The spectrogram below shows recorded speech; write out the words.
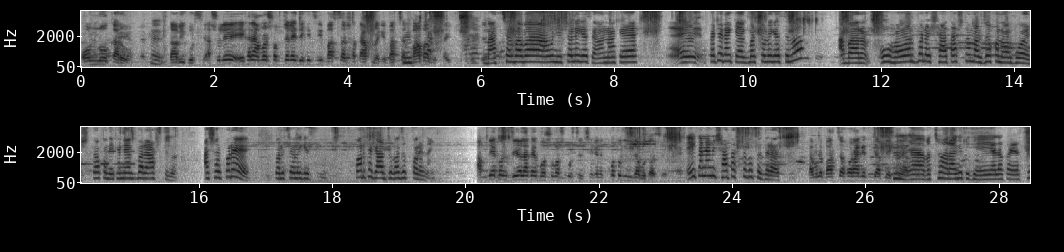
অন্য কারও দাবি করছে। আসলে এখানে আমরা সব জায়গায় দেখেছি বাচ্চার সাথে আপনাকে বাচ্চার বাবা কোথায়। বাচ্চার বাবা উনি চলে গেছে ওনাকে এই পেটে নাকি একবার চলে গেছিল। আবার ও হওয়ার পরে সাত আটটা মাস যখন ওর বয়স তখন এখানে একবারে আসছিল। আসার পরে পরে চলে গেছিল। পরে থেকে আর যোগাযোগ করে নাই। আপনি এখন যে এলাকায় বসবাস করছেন সেখানে কতদিন যাবত আছেন? এইখানে আমি সাত আটটা বছর ধরে আছি। তার মানে বাচ্চা হওয়ার আগে থেকে আপনি এখানে আছেন। বাচ্চা হওয়ার আগে থেকে এই এলাকায় আছি।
